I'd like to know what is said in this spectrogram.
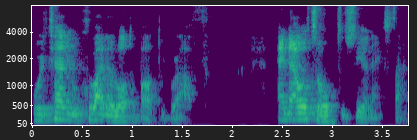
will tell you quite a lot about the graph. And I also hope to see you next time.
